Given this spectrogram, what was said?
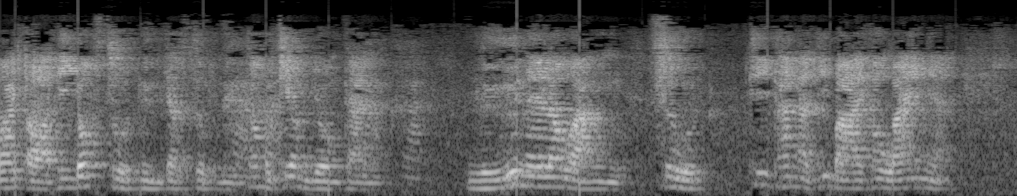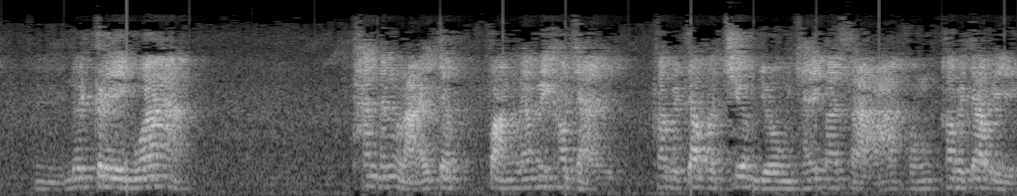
รอยต่อที่ยกสูตรหนึ่งจากสูตรหนึ่งเข้ามาเชื่อมโยงกันค่ะหรือในระหว่างสูตรที่ท่านอธิบายเขาไว้เนี่ยอืมโดยเกรงว่าท่านทั้งหลายจะฟังแล้วไม่เข้าใจข้าพเจ้าก็เชื่อมโยงใช้ภาษาของข้าพเจ้าเอง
